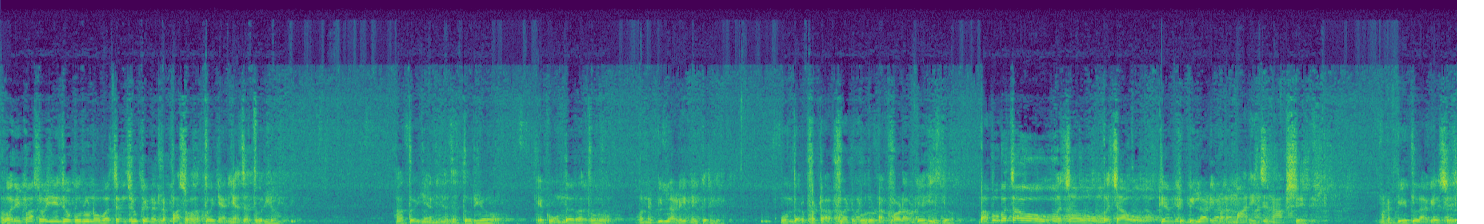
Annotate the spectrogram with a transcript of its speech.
વરી પાછો એ જો ગુરુનું વચન ચૂકે ને, એટલે પાછો હતો અહીંયા ત્યાં જતો રહ્યો. હતો અહીંયા ત્યાં જતો રહ્યો. એક ઉંદર હતો અને બિલાડી નીકળી. ઉંદર ફટાફટ ગુરુના ખોળામાં બેસી ગયો. બાપુ, બચાવો બચાવો બચાવો. કેમ કે બિલાડી મને મારી જ નાખશે. મને બીક લાગે છે.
